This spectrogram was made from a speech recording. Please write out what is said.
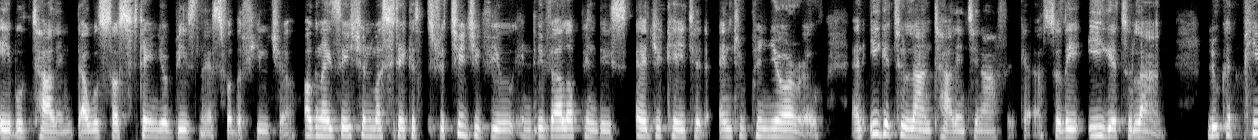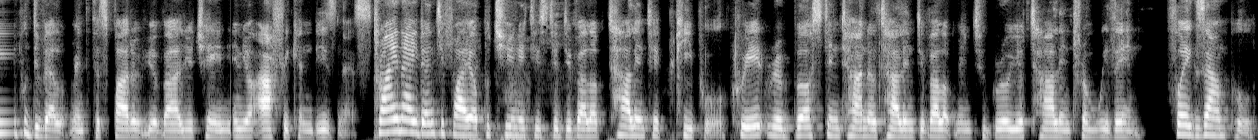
able talent that will sustain your business for the future. Organization must take a strategic view in developing this educated, entrepreneurial, and eager to learn talent in Africa. So they're eager to learn. Look at people development as part of your value chain in your African business. Try and identify opportunities to develop talented people. Create robust internal talent development to grow your talent from within. For example,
